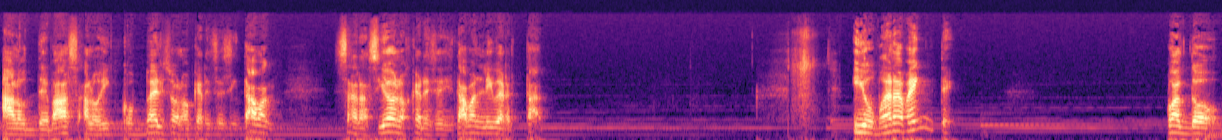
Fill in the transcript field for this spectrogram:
a los demás, a los inconversos, a los que necesitaban sanación, los que necesitaban libertad. Y humanamente, cuando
